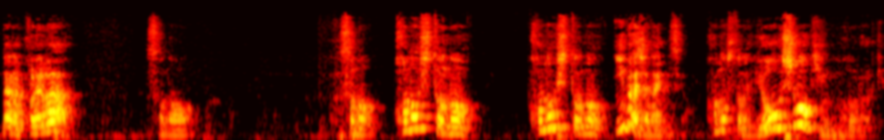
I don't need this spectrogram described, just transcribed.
だからこれはそのそのこの人のこの人の今じゃないんですよ。この人の幼少期に戻るわけ。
